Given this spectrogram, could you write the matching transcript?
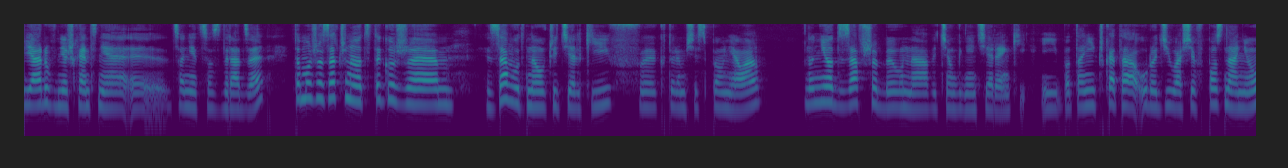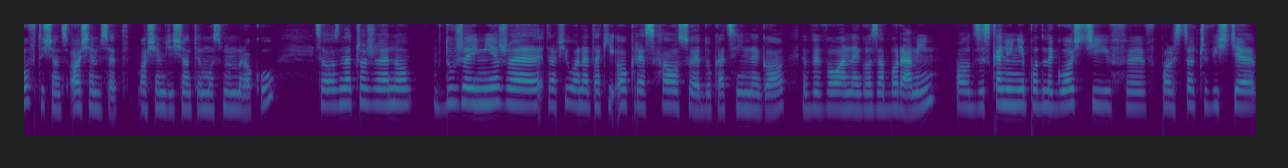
Ja również chętnie y, co nieco zdradzę. To może zacznę od tego, że zawód nauczycielki, w którym się spełniała, no nie od zawsze był na wyciągnięcie ręki. I botaniczka ta urodziła się w Poznaniu w 1888 roku, co oznacza, że no, w dużej mierze trafiła na taki okres chaosu edukacyjnego wywołanego zaborami. Po odzyskaniu niepodległości w, w Polsce oczywiście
